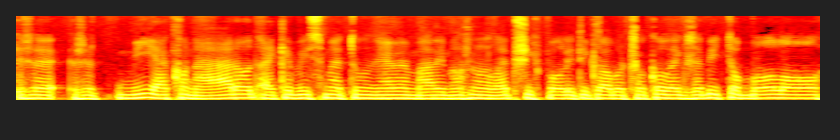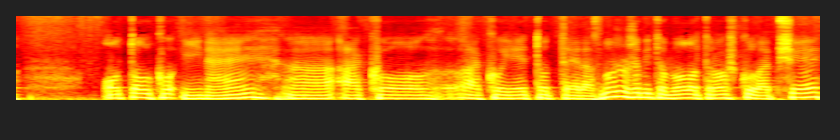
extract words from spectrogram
že, že my ako národ, aj keby sme tu, neviem, mali možno lepších politikov alebo čokoľvek, že by to bolo o toľko iné, ako, ako je to teraz. Možno, že by to bolo trošku lepšie,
